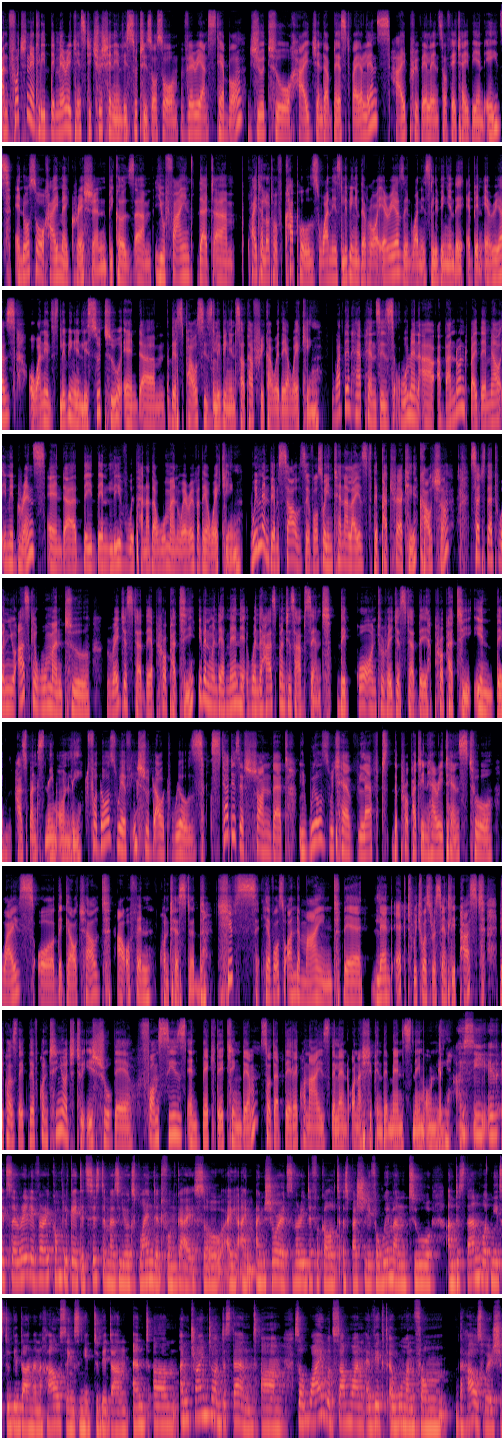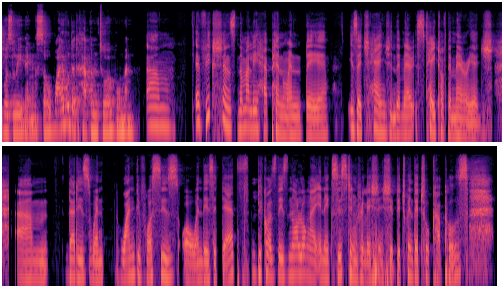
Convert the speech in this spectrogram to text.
Unfortunately, the marriage institution in Lesotho is also very unstable due to high gender based violence, high prevalence of HIV and AIDS, and also high migration because um, you find that. Um, quite a lot of couples. One is living in the rural areas and one is living in the urban areas, or one is living in Lesotho and um, the spouse is living in South Africa where they are working. What then happens is women are abandoned by the male immigrants and uh, they then live with another woman wherever they are working. Women themselves have also internalized the patriarchy culture, such that when you ask a woman to register their property, even when their men, when the husband is absent, they go on to register their property in the husband's name only. For those who have issued out wills, studies have shown that wills which have left the property inheritance to wives or the girl child are often contested. Chiefs have also undermined the Land Act, which was recently passed, because they, they've continued to issue the Form Cs and backdating them so that they recognize the land ownership in the man's name only. I see. It, it's a really very complicated system, as you explained it, Fungai. So I, I'm, I'm sure it's very difficult, especially for women, to understand what needs to be done and how things need to be done. And um, I'm trying to understand. Um, so, why would someone evict a woman from the house where she was living? So, why would it happen to a woman? Um, evictions normally happen when there is a change in the mar- state of the marriage. Um, that is when one divorces or when there's a death because there's no longer an existing relationship between the two couples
